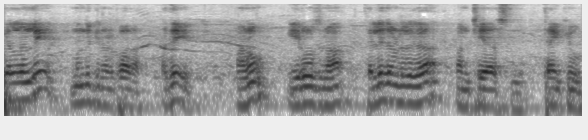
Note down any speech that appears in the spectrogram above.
పిల్లల్ని ముందుకు నడపాలి. అదే మనం ఈ రోజున తల్లిదండ్రులుగా మనం చేయాల్సింది. థ్యాంక్ యూ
